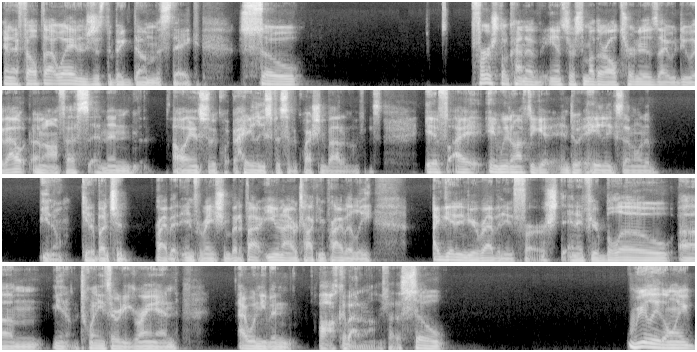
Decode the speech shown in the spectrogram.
And I felt that way. And it was just a big dumb mistake. So first I'll kind of answer some other alternatives I would do without an office. And then I'll answer the Haley specific question about an office. If I, and we don't have to get into it, Haley, because I don't want to, you know, get a bunch of private information. But if I, you and I are talking privately, I get into your revenue first. And if you're below, um, you know, 20, 30 grand, I wouldn't even talk about an office. So really the only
